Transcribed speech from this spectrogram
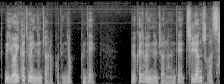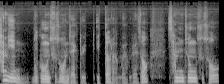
근데 여기까지만 있는 줄 알았거든요. 근데 여기까지만 있는 줄 알았는데 질량수가 3인 무거운 수소 원자핵도 있, 더라고요 그래서 삼중수소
